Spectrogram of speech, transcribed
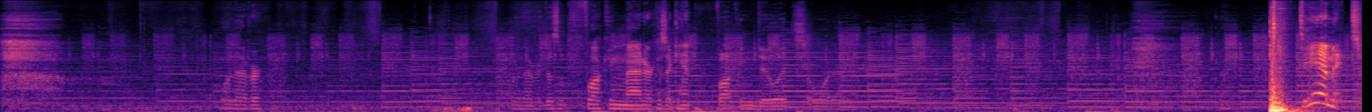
Whatever. It doesn't fucking matter because I can't fucking do it, so whatever. Damn it!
